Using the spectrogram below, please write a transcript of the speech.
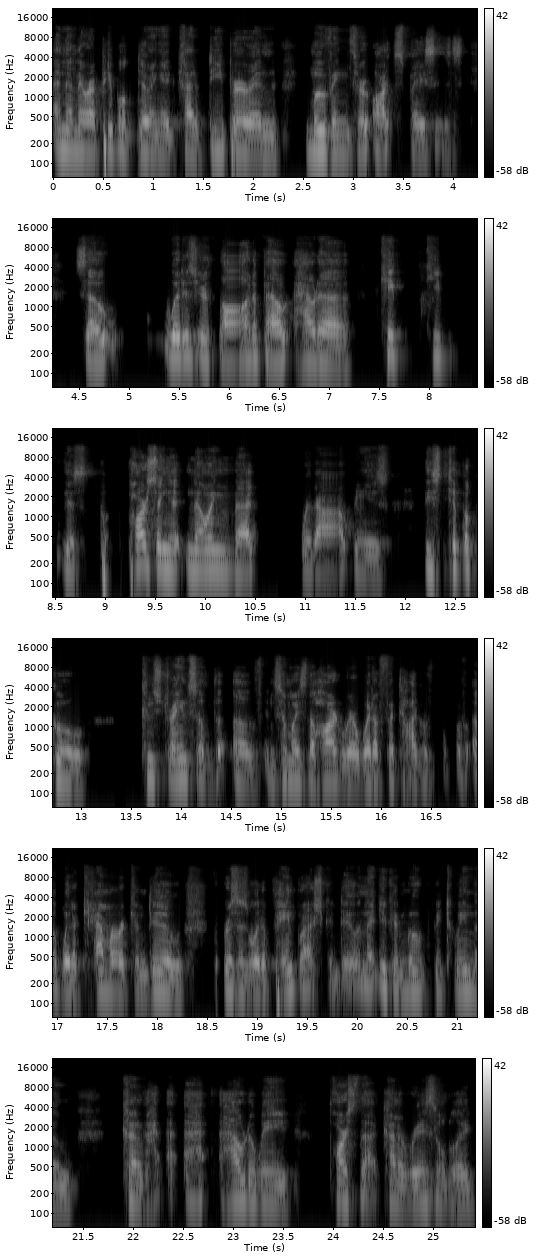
And then there are people doing it kind of deeper and moving through art spaces. So what is your thought about how to keep keep this parsing it, knowing that without these these typical constraints of the, of in some ways the hardware, what a photographer, what a camera can do versus what a paintbrush can do, and that you can move between them. Kind of how do we parse that kind of reasonably?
